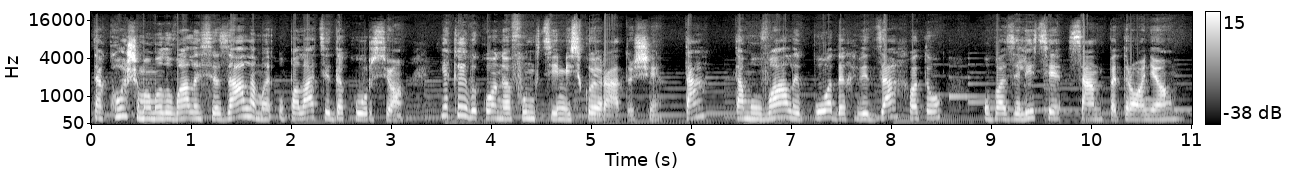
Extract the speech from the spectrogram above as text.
Також ми милувалися залами у палаці да Курсіо, який виконує функції міської ратуші, та тамували подих від захвату у базиліці Сан Петроніо.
